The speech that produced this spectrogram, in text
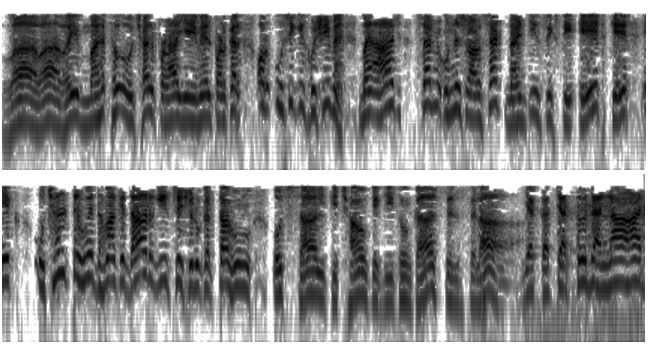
वाह वाह भाई, मैं तो उछल पड़ा ये ईमेल पढ़कर और उसी की खुशी में मैं आज सन उन्नीस सौ अड़सठ, नाइन्टीन सिक्सटी एट के एक उछलते हुए धमाकेदार गीत से शुरू करता हूँ उस साल की छाओ के गीतों का सिलसिला। यक चतुर नार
